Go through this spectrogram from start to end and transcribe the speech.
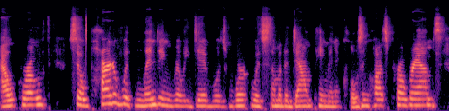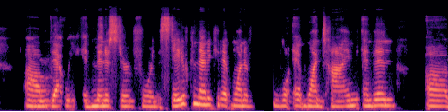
outgrowth so part of what lending really did was work with some of the down payment and closing cost programs um, mm-hmm. that we administered for the state of Connecticut at one of at one time, and then uh,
